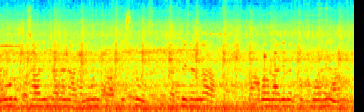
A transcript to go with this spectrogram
దేవుడు ప్రసాదించాలని ఆ దేవుని ప్రార్థిస్తూ ప్రత్యేకంగా మా నాగేంద్ర కుటుంబాన్ని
